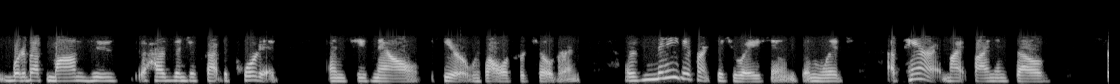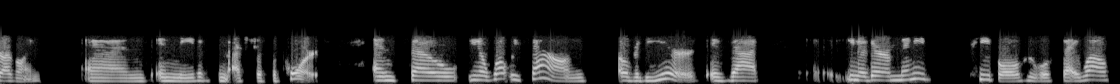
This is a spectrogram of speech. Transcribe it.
What about the mom whose husband just got deported? And she's now here with all of her children. There's many different situations in which a parent might find themselves struggling and in need of some extra support. And so, you know, what we found over the years is that, you know, there are many people who will say, well,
